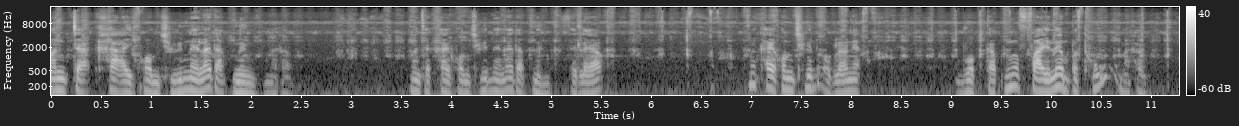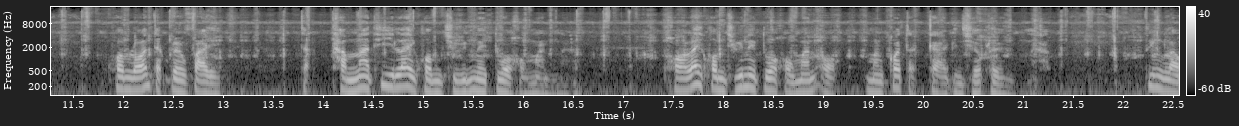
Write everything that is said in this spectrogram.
มันจะคายความชื้นในระดับหนึ่งนะครับ มันจะคายความชื้นในระดับหนึ่งเสร็จแล้ว เมื่อคายความชื้นออกแล้วเนี่ย บวกกับเมื่อไฟเริ่มปะทุนะครับ ความร้อนจากเปลวไฟ จะทำหน้าที่ไล่ความชื้นในตัวของมันนะครับ พอไล่ความชื้นในตัวของมันออก มันก็จะกลายเป็นเชื้อเพลิงนะครับ ซึ่งเรา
